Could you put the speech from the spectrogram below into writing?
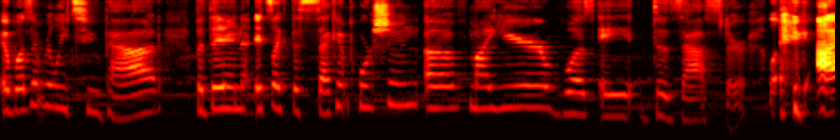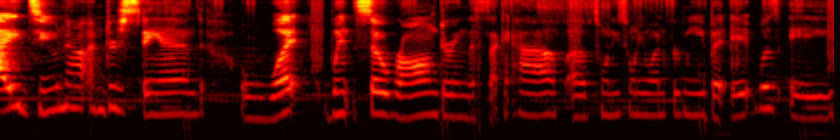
it wasn't really too bad but then it's like the second portion of my year was a disaster like i do not understand what went so wrong during the second half of 2021 for me but it was a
